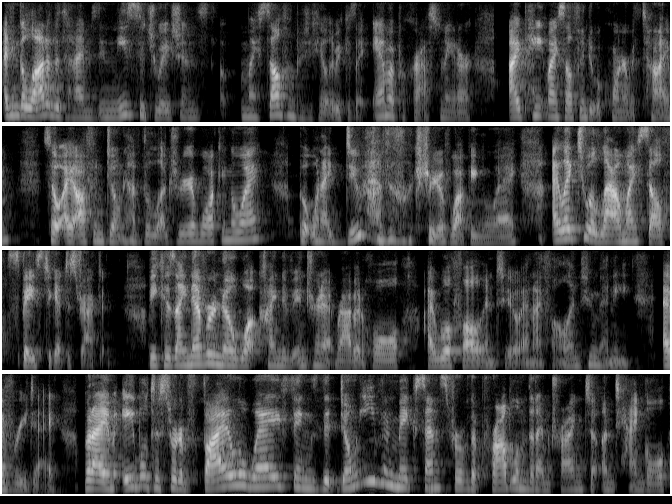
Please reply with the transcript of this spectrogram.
I think a lot of the times in these situations, myself in particular, because I am a procrastinator, I paint myself into a corner with time. So I often don't have the luxury of walking away. But when I do have the luxury of walking away, I like to allow myself space to get distracted because I never know what kind of internet rabbit hole I will fall into. And I fall into many every day. But I am able to sort of file away things that don't even make sense for the problem that I'm trying to untangle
